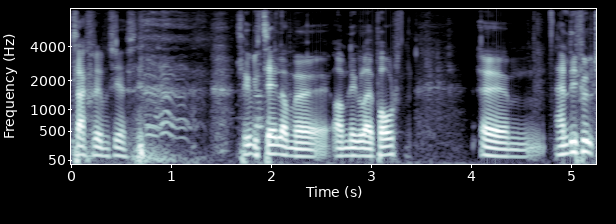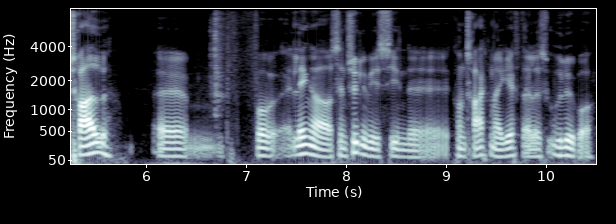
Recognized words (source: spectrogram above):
Tak for det, Mathias. så kan vi tale om, øh, om Nikolaj Poulsen. Øhm, han er lige fyldt 30. Øhm, for længere sandsynligvis sin øh, kontrakt med AGF, der ellers udløber,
